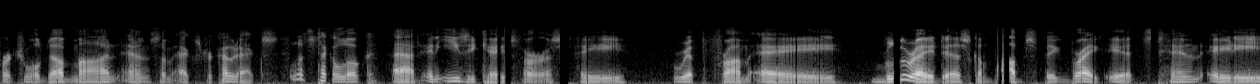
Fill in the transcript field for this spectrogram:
Virtual Dub Mod, and some extra codecs. Let's take a look at an easy case first, a rip from a Blu-ray disc of Bob's Big Break. It's 1080p.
